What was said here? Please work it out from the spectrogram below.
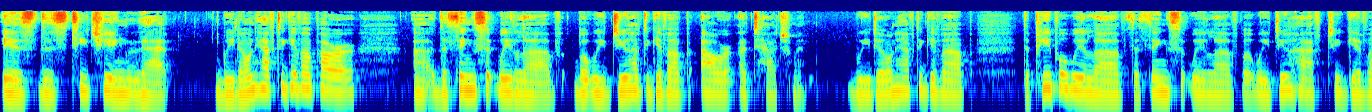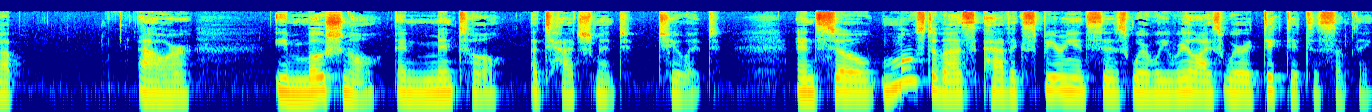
is this teaching that we don't have to give up our uh, the things that we love, but we do have to give up our attachment. We don't have to give up the people we love, the things that we love, but we do have to give up our emotional and mental attachment to it. And so most of us have experiences where we realize we're addicted to something.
